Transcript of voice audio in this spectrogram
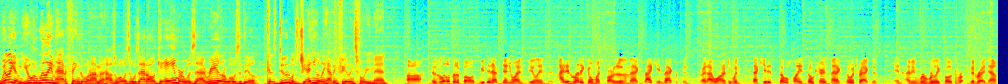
William, you and William had a thing going on in the house. What was it? Was that all game or was that real or what was the deal? Because dude was genuinely having feelings for you, man. Uh, it a little bit of both. We did have genuine feelings, and I didn't let it go much farther than that because I came back for business, right? I wanted to win. That kid is so funny, so charismatic, so attractive, and I mean, we're really close. We're good right now,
